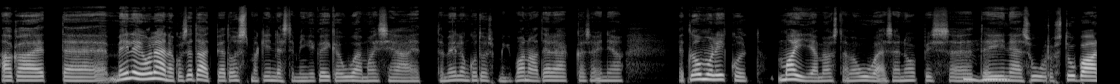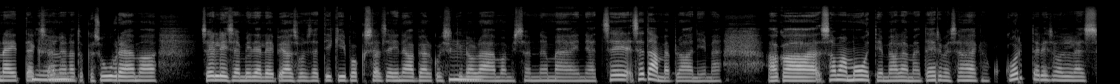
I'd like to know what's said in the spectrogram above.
aga et äh, meil ei ole nagu seda, et pead ostma kindlasti mingi kõige uuem asja, et meil on kodus mingi vana telekas on ju et loomulikult majja me ostame uue, see on hoopis mm -hmm. teine suurustuba näiteks on ju natuke suurema, sellise, millel ei pea sul see digiboks seal seina peal kuskil mm -hmm. olema, mis on nõme on ju, et see, seda me plaanime. aga samamoodi me oleme terve see aeg nagu korteris olles,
